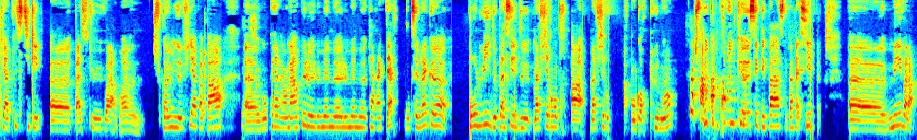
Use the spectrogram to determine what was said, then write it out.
qui a plus stické. Euh, parce que, voilà, moi, je suis quand même une fille à papa. Euh, mon père, on a un peu le, le, même, le même caractère. Donc, c'est vrai que pour lui, de passer de ma fille rentre à ma fille encore plus loin, je peux comprendre que c'était pas, c'était pas facile. Euh, mais voilà,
